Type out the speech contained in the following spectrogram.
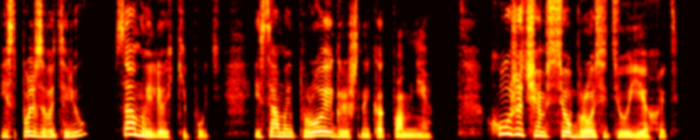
использовать Рю — самый легкий путь и самый проигрышный, как по мне. Хуже, чем все бросить и уехать.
